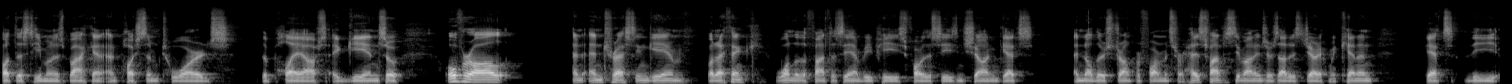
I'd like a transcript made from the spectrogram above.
put this team on his back and, and push them towards the playoffs again. So overall, an interesting game, but I think one of the fantasy MVPs for the season, Shawn, gets another strong performance for his fantasy managers. That is Jerick McKinnon gets the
